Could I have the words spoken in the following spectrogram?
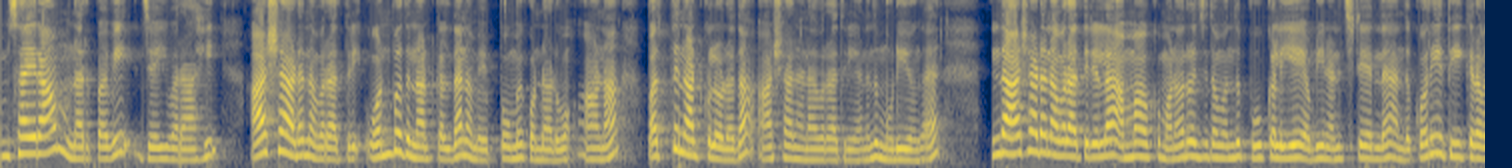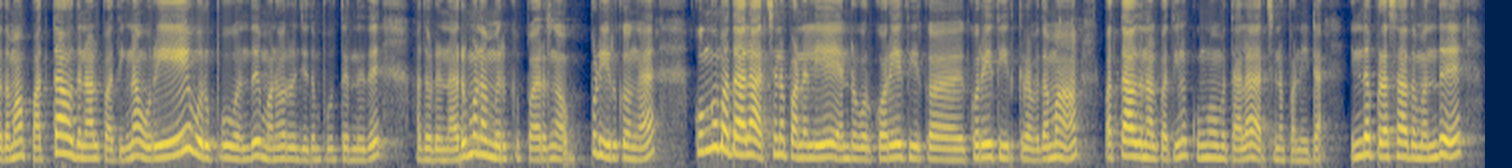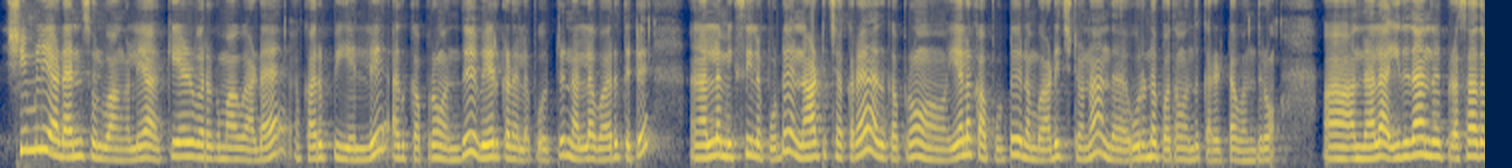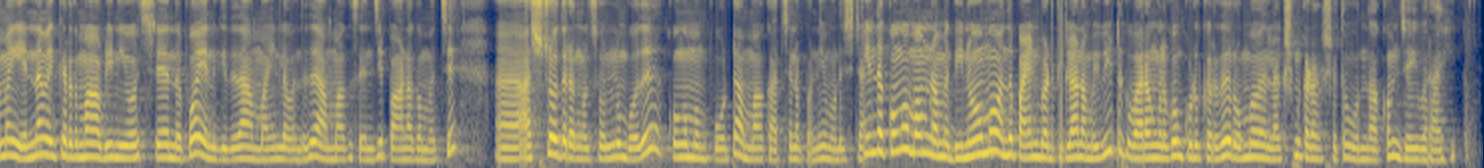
ஓம் சாய்ராம் நற்பவி ஜெய்வராகி ஆஷாட நவராத்திரி ஒன்பது நாட்கள் தான் நம்ம எப்போவுமே கொண்டாடுவோம். ஆனால் பத்து நாட்களோட தான் ஆஷாட நவராத்திரியானது முடியுங்க. இந்த ஆஷாட நவராத்திரியில் அம்மாவுக்கு மனோரஞ்சிதம் வந்து பூக்களையே அப்படின்னு நினச்சிட்டே இருந்தேன். அந்த குறையை தீர்க்கிற விதமாக பத்தாவது நாள் பார்த்திங்கன்னா ஒரே ஒரு பூ வந்து மனோரஞ்சிதம் பூத்திருந்தது. அதோட நறுமணம் இருக்குது பாருங்கள் அப்படி இருக்குங்க. குங்குமத்தால் அர்ச்சனை பண்ணலையே என்ற ஒரு குறையை தீர்க்க குறையை தீர்க்கிற விதமாக பத்தாவது நாள் பார்த்திங்கன்னா குங்குமத்தால் அர்ச்சனை பண்ணிட்டேன். இந்த பிரசாதம் வந்து ஷிம்லி அடைன்னு சொல்லுவாங்க இல்லையா? கேழ்வரகு மாவு அடை கருப்பு எள்ளு அதுக்கப்புறம் வந்து வேர்க்கடலை போட்டு நல்லா வறுத்துட்டு நல்லா மிக்சியில் போட்டு நாட்டு சக்கரை அதுக்கப்புறம் ஏலக்காய் போட்டு போட்டு நம்ம அடிச்சிட்டோன்னா அந்த உருண்டை பதம் வந்து கரெக்டாக வந்துடும் அதனால் இதுதான் அந்த பிரசாதமாக என்ன வைக்கிறதுமா அப்படின்னு யோசிச்சிட்டே இருந்தப்போ எனக்கு இதுதான் மைண்டில் வந்தது. அம்மாவுக்கு செஞ்சு பானகம் வச்சு அஷ்டோதரங்கள் சொல்லும்போது குங்குமம் போட்டு அம்மாவுக்கு அர்ச்சனை பண்ணி முடிச்சிட்டேன். இந்த குங்குமம் நம்ம தினமும் வந்து பயன்படுத்திக்கலாம். நம்ம வீட்டுக்கு வரவங்களுக்கும் கொடுக்கறது ரொம்ப லக்ஷ்மி கடாட்சத்தை உண்டாக்கும் ஜெய்வராகி.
